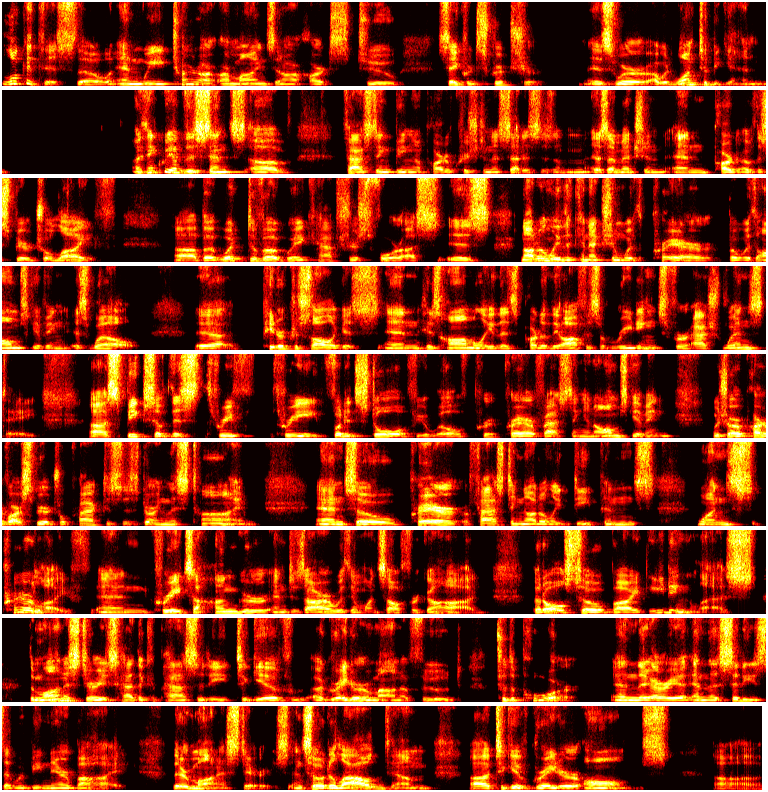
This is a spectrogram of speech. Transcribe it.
look at this, though, and we turn our, our minds and our hearts to sacred scripture, is where I would want to begin. I think we have this sense of fasting being a part of Christian asceticism, as I mentioned, and part of the spiritual life. Uh, but what de Vogüé captures for us is not only the connection with prayer, but with almsgiving as well. Uh, Peter Chrysologus in his homily that's part of the Office of Readings for Ash Wednesday uh, speaks of this three three-footed stool, if you will, of pr prayer, fasting, and almsgiving, which are a part of our spiritual practices during this time. And so prayer, fasting not only deepens one's prayer life and creates a hunger and desire within oneself for God, but also by eating less, the monasteries had the capacity to give a greater amount of food to the poor in the area and the cities that would be nearby their monasteries. And so it allowed them uh, to give greater alms uh,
